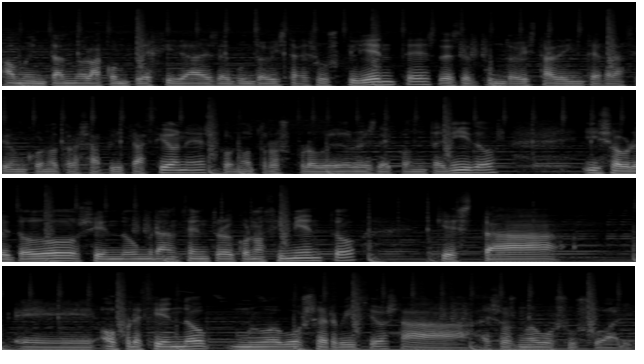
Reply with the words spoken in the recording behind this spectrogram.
aumentando la complejidad desde el punto de vista de sus clientes, desde el punto de vista de integración con otras aplicaciones, con otros proveedores de contenidos y sobre todo siendo un gran centro de conocimiento que está eh, ofreciendo nuevos servicios a esos nuevos usuarios.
